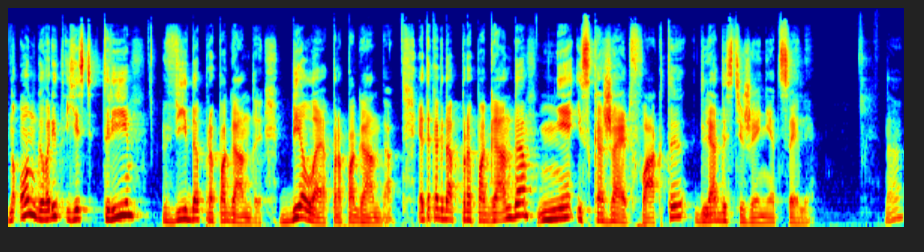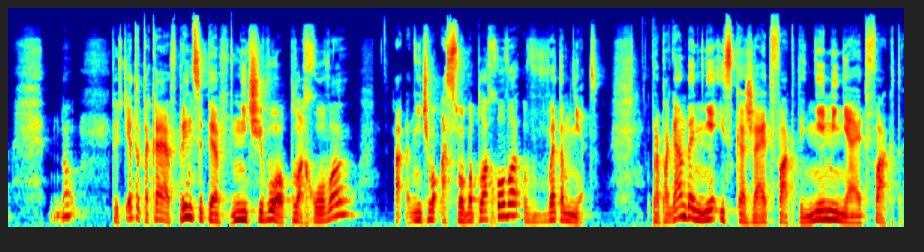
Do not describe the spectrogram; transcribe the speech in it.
Но он говорит, есть три вида пропаганды. Белая пропаганда – это когда пропаганда не искажает факты для достижения цели. Да? Ну, то есть это такая, в принципе, ничего плохого, а, ничего особо плохого в этом нет. Пропаганда не искажает факты, не меняет факты.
